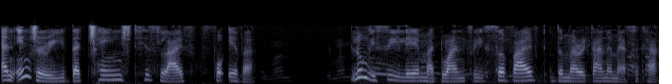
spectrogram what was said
An injury that changed his life forever. Lungisile Madwanzi survived the Marikana massacre,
